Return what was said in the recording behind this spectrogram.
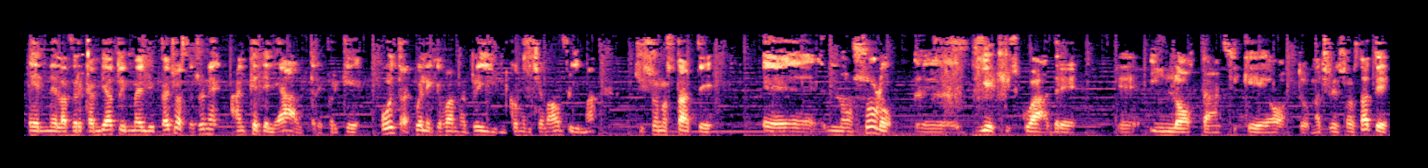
è nell'aver cambiato in meglio in peggio la stagione anche delle altre, perché oltre a quelle che vanno a play-in, come dicevamo prima, ci sono state eh, non solo 10 eh, squadre eh, in lotta anziché 8, ma ce ne sono state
